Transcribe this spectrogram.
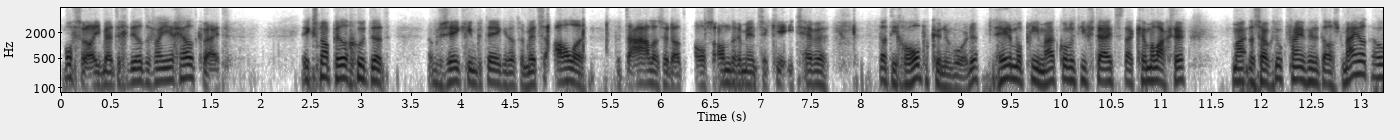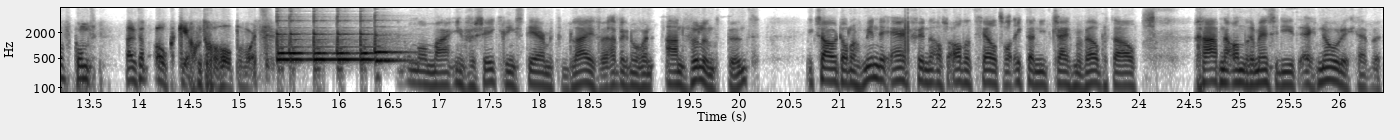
Oftewel, je bent een gedeelte van je geld kwijt. Ik snap heel goed dat een verzekering betekent dat we met z'n allen betalen, zodat als andere mensen een keer iets hebben, dat die geholpen kunnen worden. Helemaal prima, collectiviteit sta ik helemaal achter. Maar dan zou ik het ook fijn vinden als mij wat overkomt, dat ik dan ook een keer goed geholpen word. En om dan maar in verzekeringstermen te blijven, heb ik nog een aanvullend punt. Ik zou het dan nog minder erg vinden als al dat geld wat ik dan niet krijg, maar wel betaal, gaat naar andere mensen die het echt nodig hebben.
